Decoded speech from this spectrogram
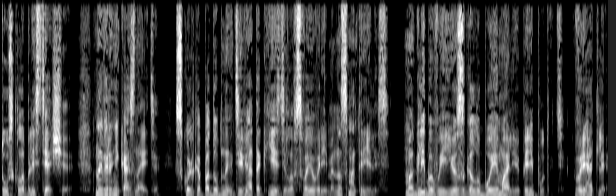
тускло-блестящая. Наверняка знаете, сколько подобных девяток ездило в свое время, насмотрелись. Могли бы вы ее с голубой эмалью перепутать? Вряд ли.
